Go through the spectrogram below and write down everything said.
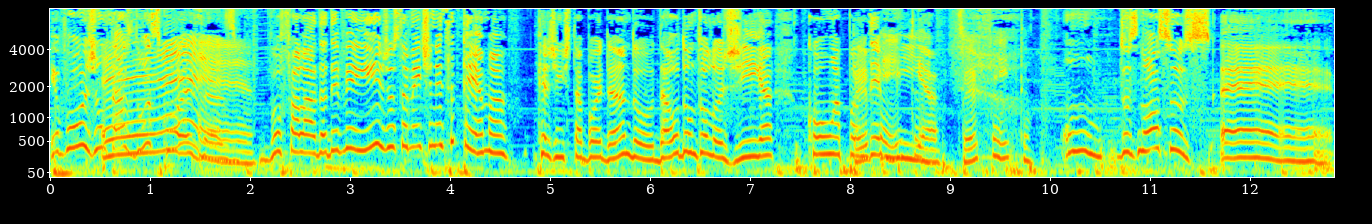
Eu vou juntar é. as duas é. coisas. Vou falar da DVI justamente nesse tema que a gente está abordando da odontologia com a pandemia. Perfeito. Perfeito. Um dos nossos é,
